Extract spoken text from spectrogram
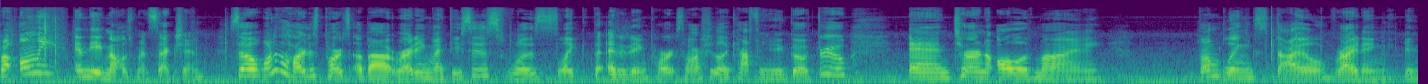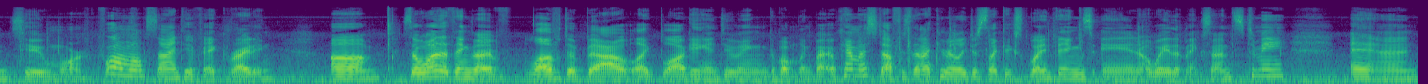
but only in the acknowledgement section. So one of the hardest parts about writing my thesis was like the editing part. So actually like having to go through and turn all of my bumbling style writing into more formal scientific writing. Um, so one of the things I've loved about like blogging and doing the bumbling biochemist stuff is that I can really just like explain things in a way that makes sense to me and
